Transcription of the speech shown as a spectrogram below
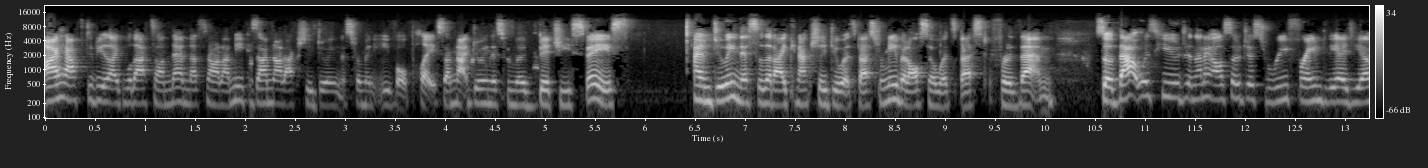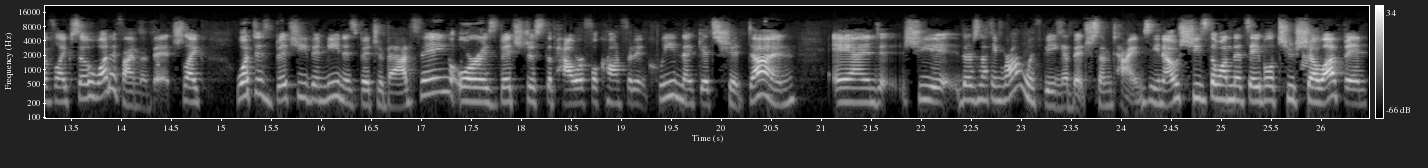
I have to be like, well, that's on them. That's not on me because I'm not actually doing this from an evil place. I'm not doing this from a bitchy space. I'm doing this so that I can actually do what's best for me, but also what's best for them. So that was huge. And then I also just reframed the idea of like, so what if I'm a bitch? Like, what does bitch even mean? Is bitch a bad thing? Or is bitch just the powerful, confident queen that gets shit done? And she, there's nothing wrong with being a bitch sometimes. You know, she's the one that's able to show up and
